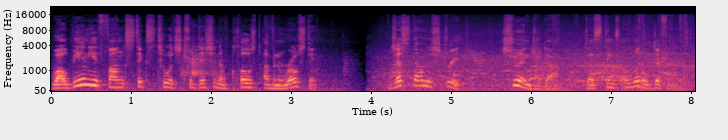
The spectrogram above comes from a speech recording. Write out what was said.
While Bian Yi Feng sticks to its tradition of closed oven roasting, just down the street, Quanjude does things a little differently.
